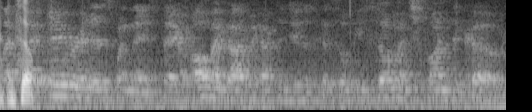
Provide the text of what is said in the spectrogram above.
My, And so, my favorite is when they say, "Oh my God, we have to do this because it'll be so much fun to code."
